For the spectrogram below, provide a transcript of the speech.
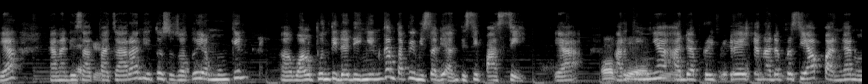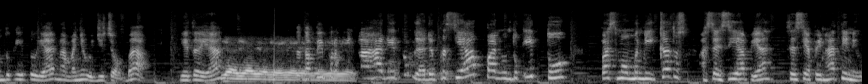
ya. Karena di saat Oke. pacaran itu sesuatu yang mungkin eh, walaupun tidak diinginkan tapi bisa diantisipasi ya. oke, artinya oke. ada preparation, ada persiapan kan untuk itu ya namanya uji coba gitu ya. Ya ya ya ya ya. Tetapi ya, ya, ya. pernikahan itu nggak ada persiapan untuk itu. Pas mau menikah terus ah, saya siap ya, saya siapin hati nih.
